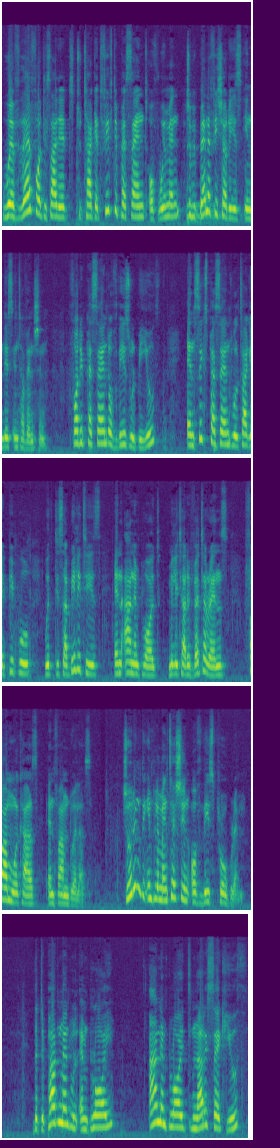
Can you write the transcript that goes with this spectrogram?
We have therefore decided to target 50% of women to be beneficiaries in this intervention. 40% of these will be youth and 6% will target people with disabilities and unemployed military veterans, farm workers, and farm dwellers. During the implementation of this program, the department will employ unemployed NARISEC youth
